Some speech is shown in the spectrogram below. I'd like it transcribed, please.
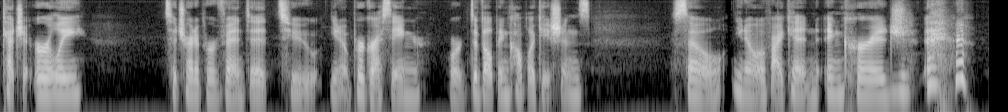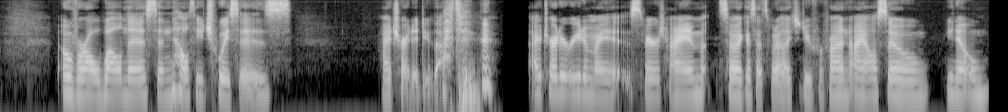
catch it early to try to prevent it to, you know, progressing or developing complications. So, you know, if I can encourage overall wellness and healthy choices, I try to do that. I try to read in my spare time. So I guess that's what I like to do for fun. I also, you know,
